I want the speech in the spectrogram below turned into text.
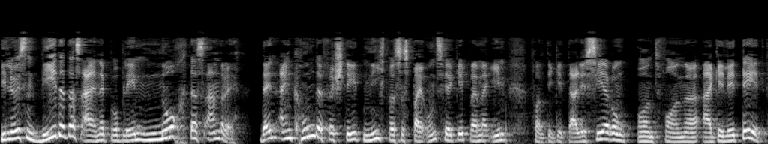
die lösen weder das eine Problem noch das andere. Denn ein Kunde versteht nicht, was es bei uns hier gibt, weil man ihm von Digitalisierung und von äh, Agilität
